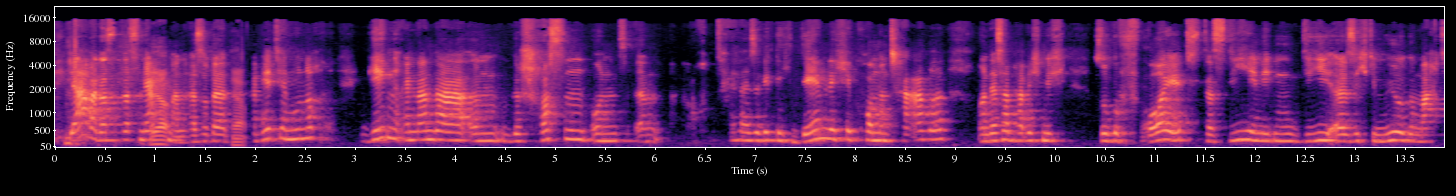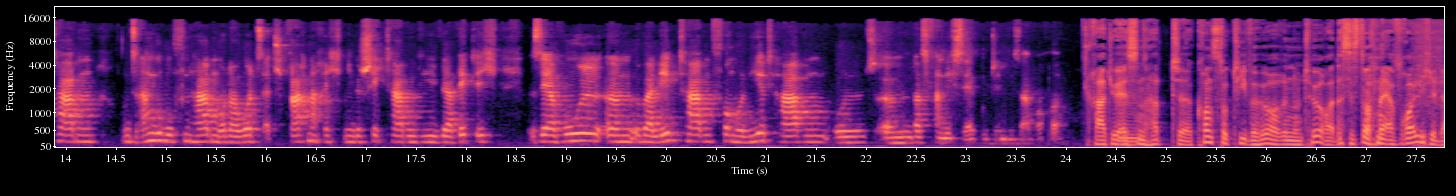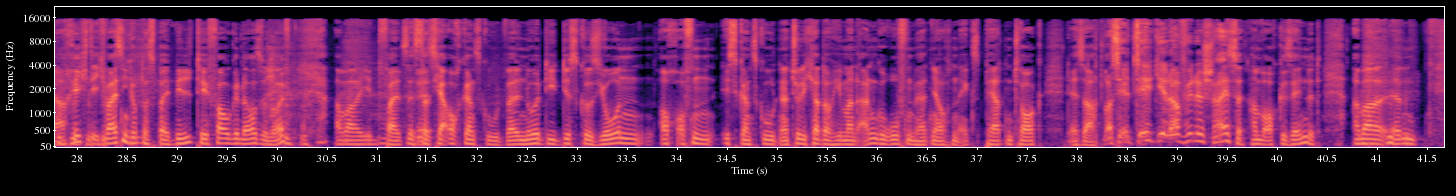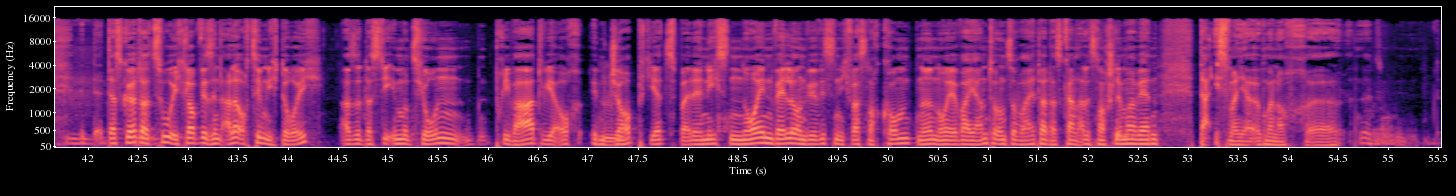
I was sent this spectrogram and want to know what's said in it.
ja, aber das, das merkt ja. man. Also da, ja. da, wird ja nur noch gegeneinander ähm, geschossen und ähm, auch teilweise wirklich dämliche Kommentare. Und deshalb habe ich mich so gefreut, dass diejenigen, die äh, sich die Mühe gemacht haben, uns angerufen haben oder WhatsApp-Sprachnachrichten geschickt haben, die wir wirklich sehr wohl ähm, überlegt haben, formuliert haben. Und ähm, das fand ich sehr gut in dieser Woche. Radio mhm. Essen hat äh, konstruktive Hörerinnen und Hörer. Das ist doch eine erfreuliche Nachricht. Ich weiß nicht, ob das bei Bild TV genauso läuft, aber jedenfalls ist das ja auch ganz gut, weil nur die Diskussion auch offen ist ganz gut. Natürlich hat auch jemand angerufen, wir hatten ja auch einen Expertentalk, der sagt, was erzählt ihr da für eine Scheiße? Haben wir auch gesendet. Aber ähm, das gehört dazu. Ich glaube, wir sind alle auch ziemlich durch. Also, dass die Emotionen privat wie auch im mhm. Job jetzt bei der nächsten neuen Welle und wir wissen nicht, was noch kommt, ne, neue Variante und so weiter, das kann alles noch schlimmer werden. Da ist man ja irgendwann noch äh,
